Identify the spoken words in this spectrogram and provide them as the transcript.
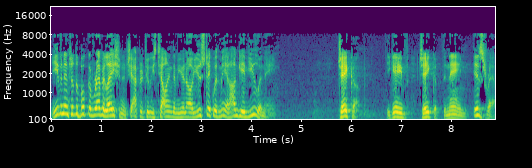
Even into the book of Revelation in chapter 2, he's telling them, you know, you stick with me and I'll give you a name. Jacob. He gave Jacob the name Israel.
